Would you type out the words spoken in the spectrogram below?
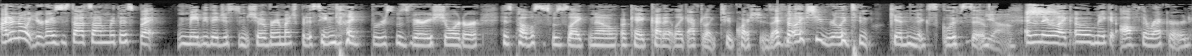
I don't know what your guys' thoughts on with this, but maybe they just didn't show very much. But it seemed like Bruce was very short, or his publicist was like, "No, okay, cut it." Like after like two questions, I felt like she really didn't get an exclusive. Yeah. and then they were like, "Oh, make it off the record."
